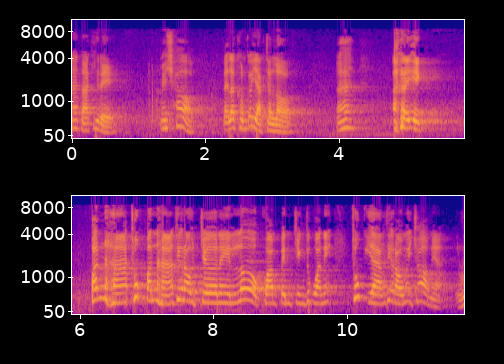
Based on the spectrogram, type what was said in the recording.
หน้าตาขี้เร ไม่ชอบ แต่ละคนก็อยากจะหล่อ อะอะไรอีกปัญหาทุกปัญหาที่เราเจอในโลกความเป็นจริงทุกวันนี้ ทุกอย่างที่เราไม่ชอบเนี่ยร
